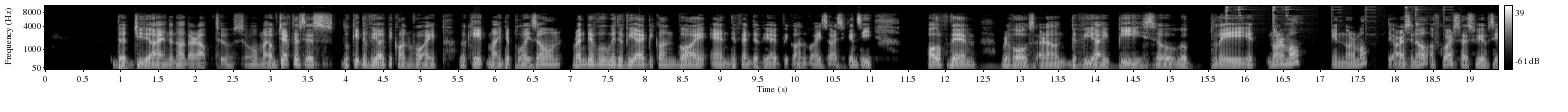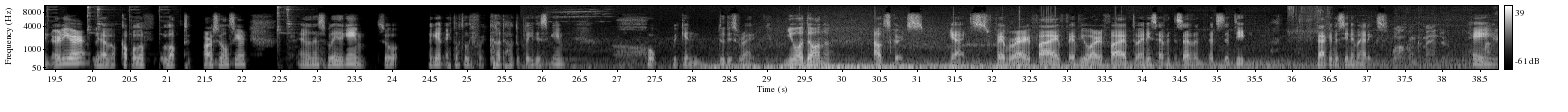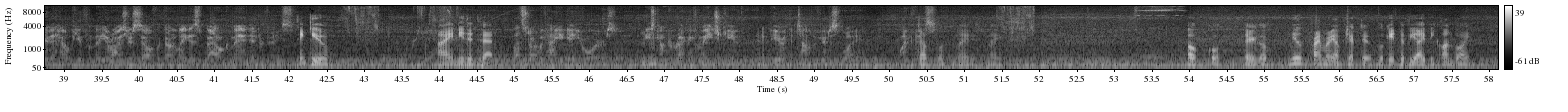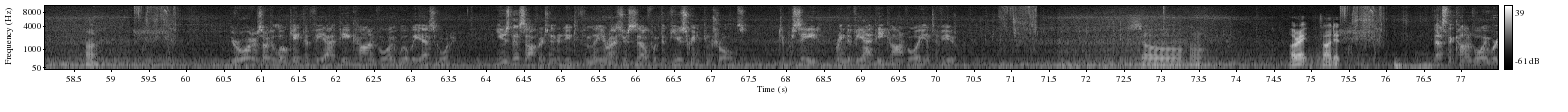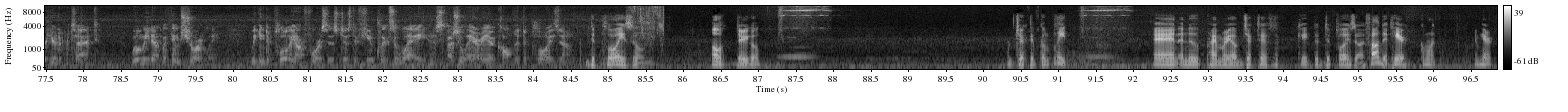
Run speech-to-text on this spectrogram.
the GDI and the NOD are up to. So my objectives is locate the VIP convoy, locate my deploy zone, rendezvous with the VIP convoy, and defend the VIP convoy. So as you can see, all of them revolves around the VIP. So we'll play it normal, in normal. The arsenal, of course, as we have seen earlier, we have a couple of locked arsenals here. And let's play the game. So again, I totally forgot how to play this game. Hope we can do this right. New Adana outskirts. Yeah, it's February 5, February 5, 2077. That's the date back in the cinematics. Welcome, Commander. Hey. I'm here to help you familiarize yourself with our latest Battle Command interface. Thank you. I needed that. Let's start with how you get your orders. Mm -hmm. These come directly from HQ and appear at the top of your display, like this. Top of my display. Oh, cool. There you go. New primary objective. Locate the VIP convoy. Huh orders are to locate the VIP convoy we'll be escorting. Use this opportunity to familiarize yourself with the view screen controls. To proceed, bring the VIP convoy into view. So, hmm. Alright, found it. That's the convoy we're here to protect. We'll meet up with them shortly. We can deploy our forces just a few clicks away in a special area called the deploy zone. Deploy zone. Oh, there you go. Objective complete. And a new primary objective. Locate the deploy zone. I found it here. Come on. I'm here.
